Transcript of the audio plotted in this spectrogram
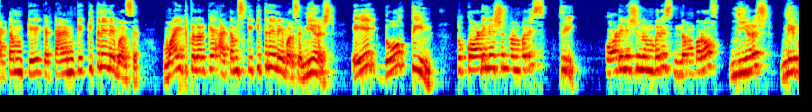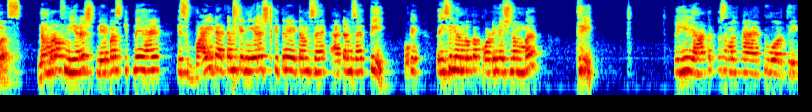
एटम के कैटायन के कितने नेबर्स है? व्हाइट कलर के एटम्स के कितने नेबर्स है? नियरेस्ट एक, दो, तीन. तो coordination number is three coordination number is number of nearest neighbours number of nearest neighbours कितने हैं? इस व्हाइट एटम के नियरेस्ट कितने एटम्स है? एटम्स है तीन ओके तो इसीलिए हम लोग का कोऑर्डिनेशन नंबर थ्री तो ये यहाँ तक तो समझ में आया टू और थ्री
